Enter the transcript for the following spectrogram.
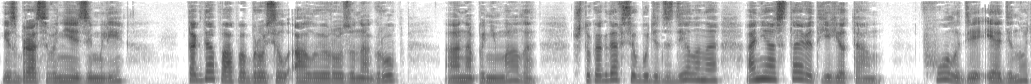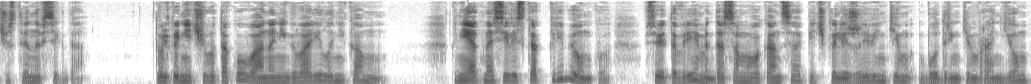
и сбрасывания земли. Тогда папа бросил алую розу на гроб — а она понимала, что когда все будет сделано, они оставят ее там, в холоде и одиночестве навсегда. Только ничего такого она не говорила никому. К ней относились как к ребенку. Все это время до самого конца пичкали живеньким, бодреньким враньем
